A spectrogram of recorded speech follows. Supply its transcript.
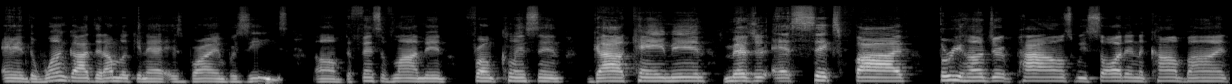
And the one guy that I'm looking at is Bryan Bresee, um, defensive lineman from Clemson. Guy came in, measured at six five, 300 pounds. We saw it in the combine.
